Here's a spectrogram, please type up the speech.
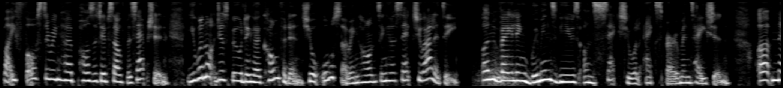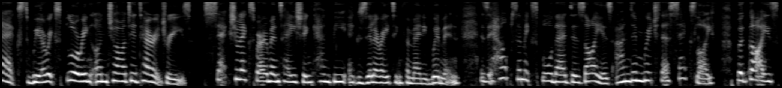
By fostering her positive self perception, you are not just building her confidence, you're also enhancing her sexuality unveiling women's views on sexual experimentation. Up next, we are exploring uncharted territories. Sexual experimentation can be exhilarating for many women as it helps them explore their desires and enrich their sex life. But guys,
